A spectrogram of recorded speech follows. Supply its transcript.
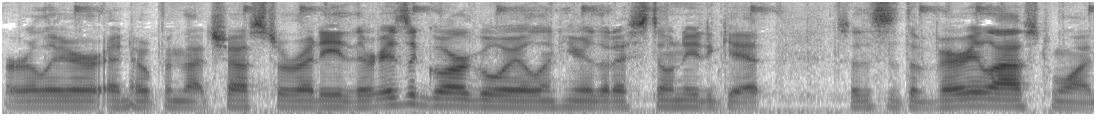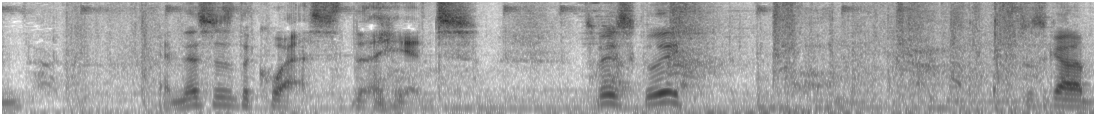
earlier and open that chest already. There is a gargoyle in here that I still need to get. So this is the very last one. And this is the quest, the hit. So basically, just gotta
